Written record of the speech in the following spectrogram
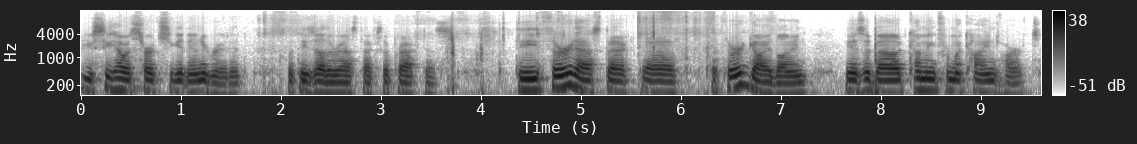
you see how it starts to get integrated with these other aspects of practice. The third aspect of the third guideline is about coming from a kind heart.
